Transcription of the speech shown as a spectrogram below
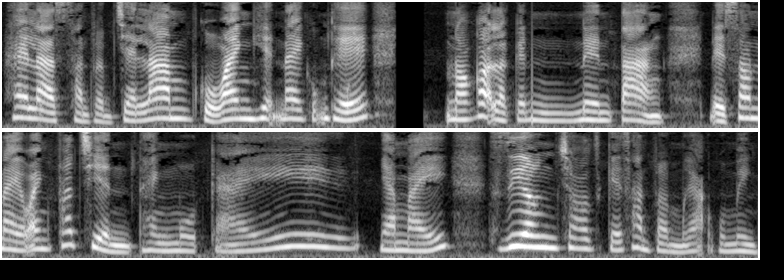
Hay là sản phẩm chè lam của anh hiện nay cũng thế. Nó gọi là cái nền tảng để sau này anh phát triển thành một cái nhà máy riêng cho cái sản phẩm gạo của mình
